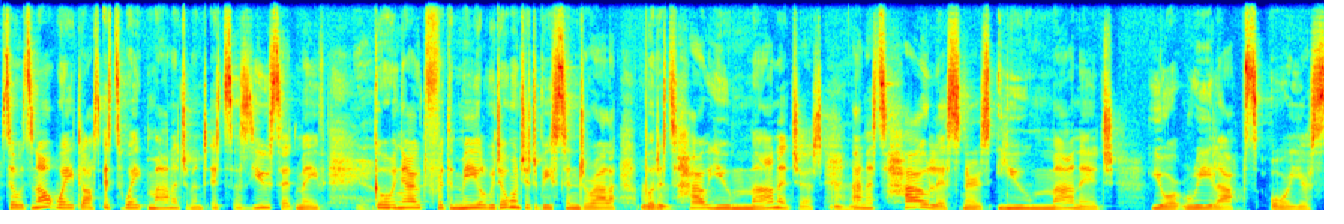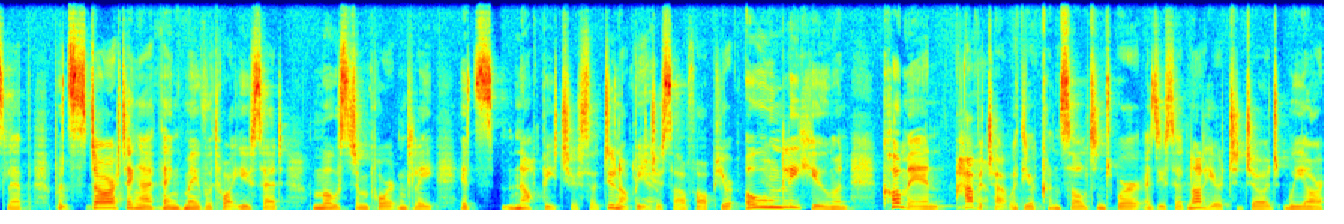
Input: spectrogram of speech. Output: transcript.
So it's not weight loss it's weight management. It's, as you said, Maebh, yeah. going out for the meal. We don't want you to be Cinderella, but mm-hmm. it's how you manage it. Mm-hmm. And it's how, listeners, you manage your relapse or your slip. But mm-hmm. starting, I think, Maebh, with what you said, most importantly, it's not beat yourself. Do not beat yeah. yourself up. You're only human. Come in, have yeah. a chat with your consultant. We're, as you said, not here to judge. We are.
